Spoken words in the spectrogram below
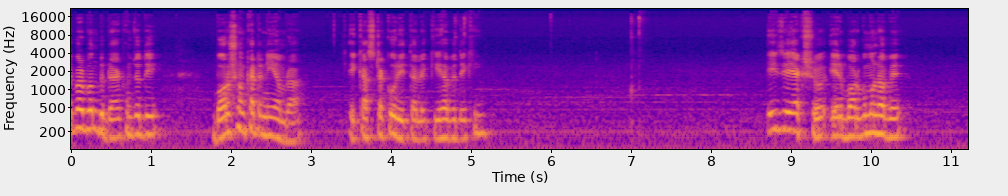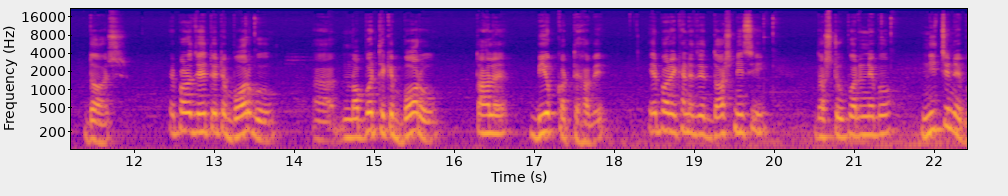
এবার বন্ধুটা এখন যদি বড় সংখ্যাটা নিয়ে আমরা এই কাজটা করি, তাহলে কী হবে দেখি? এই যে একশো, এর বর্গমূল হবে দশ। এরপরে যেহেতু এটা বর্গ নব্বই থেকে বড়, তাহলে বিয়োগ করতে হবে। এরপর এখানে যে দশ নিছি দশটা উপরে নেব, নিচে নেব,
